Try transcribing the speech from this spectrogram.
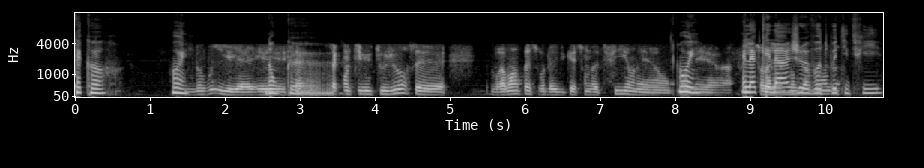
d'accord. Oui. Donc oui, et Donc, ça, euh, ça continue toujours. C'est vraiment après sur l'éducation de notre fille, on est, on, Oui. on est, euh, Elle a quel âge, votre petite fille?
